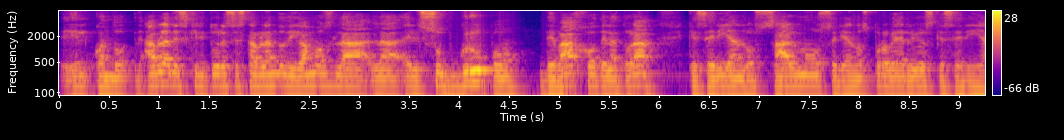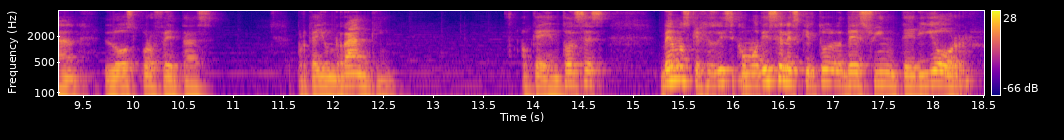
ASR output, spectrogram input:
Él, cuando habla de escrituras está hablando, digamos, la, el subgrupo debajo de la Torah, que serían los salmos, serían los proverbios, que serían los profetas, porque hay un ranking. Ok, entonces vemos que Jesús dice, como dice la escritura, de su interior,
